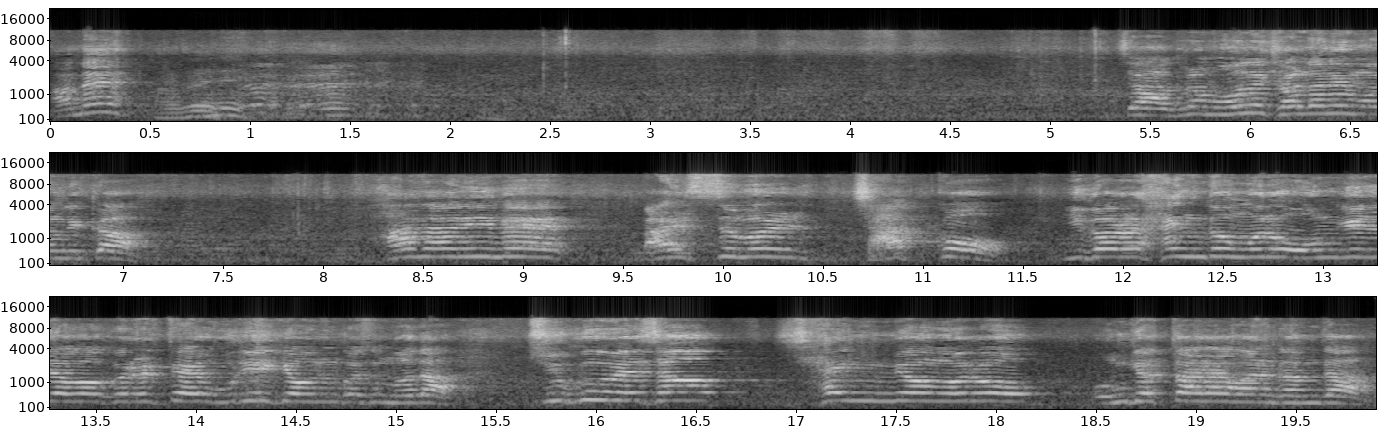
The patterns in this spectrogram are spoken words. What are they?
아멘. 아멘. 자, 그럼 오늘 결론이 뭡니까? 하나님의 말씀을 잡고 이거를 행동으로 옮기려고 그럴 때 우리에게 오는 것은 뭐다? 죽음에서 생명으로 옮겼다라고 하는 겁니다.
